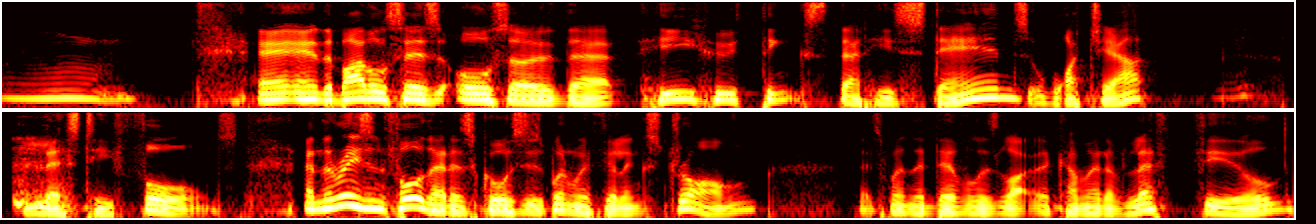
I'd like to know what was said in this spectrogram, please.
Mm. And, and the Bible says also that he who thinks that he stands, watch out, lest he falls. And the reason for that, of course, is when we're feeling strong. That's when the devil is likely to come out of left field,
